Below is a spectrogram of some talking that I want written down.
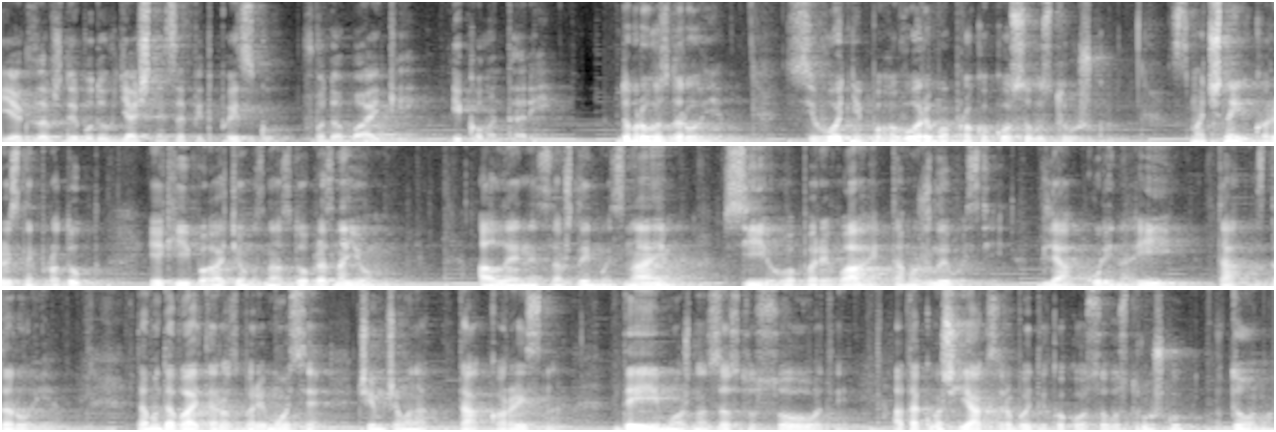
Як завжди буду вдячний за підписку, вподобайки і коментарі. Доброго здоров'я! Сьогодні поговоримо про кокосову стружку. Смачний і корисний продукт, який багатьом з нас добре знайомий. Але не завжди ми знаємо всі його переваги та можливості для кулінарії та здоров'я. Тому давайте розберемося, чим же вона так корисна, де її можна застосовувати, а також як зробити кокосову стружку вдома.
